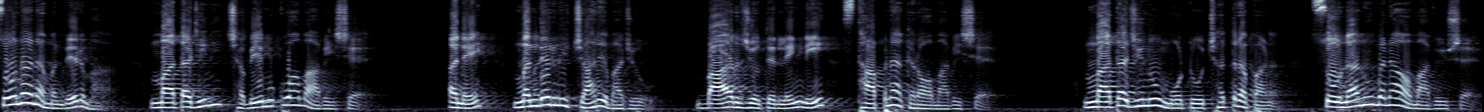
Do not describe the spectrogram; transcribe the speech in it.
સોનાના મંદિરમાં માતાજીની છબી મૂકવામાં આવી છે અને મંદિરની ચારે બાજુ બાર જ્યોતિર્લિંગની સ્થાપના કરવામાં આવી છે. માતાજીનું મોટું છત્ર પણ સોનાનું બનાવવામાં આવ્યું છે.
